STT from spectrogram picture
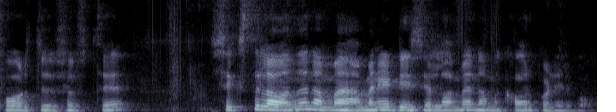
fourth fifth சிக்ஸ்த்தில் வந்து நம்ம அமெனிட்டிஸ் எல்லாமே நம்ம கவர் பண்ணியிருக்கோம்.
